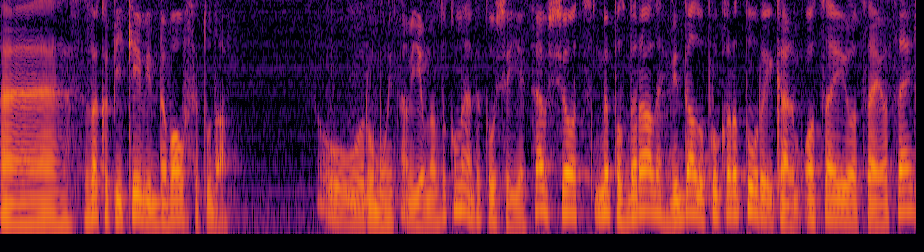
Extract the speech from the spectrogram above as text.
е, за копійки віддавався туди. У Румунії. Там є в нас документи, то все є. Це все ми позбирали, віддали прокуратуру і кажемо, оцей, оцей, оцей,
